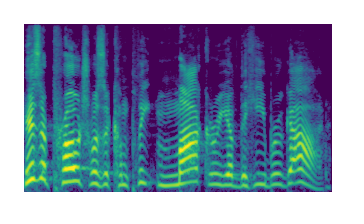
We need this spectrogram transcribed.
his approach was a complete mockery of the Hebrew God.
